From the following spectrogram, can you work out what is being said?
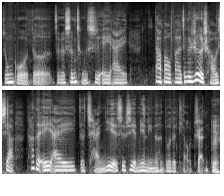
中国的这个生成式 AI 大爆发这个热潮下，它的 AI 的产业是不是也面临了很多的挑战？对。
